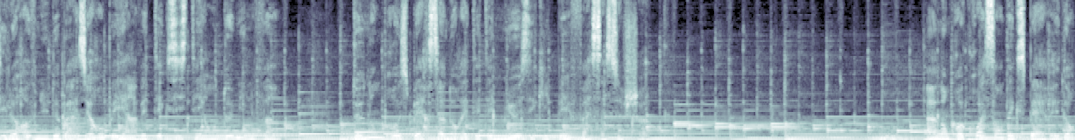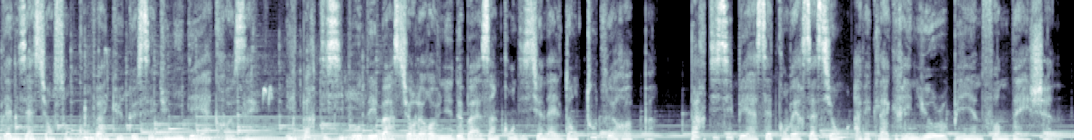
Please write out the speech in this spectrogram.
Si le revenu de base européen avait existé en 2020, de nombreuses personnes auraient été mieux équipées face à ce choc. Un nombre croissant d'experts et d'organisations sont convaincus que c'est une idée à creuser. Ils participent au débat sur le revenu de base inconditionnel dans toute l'Europe. Participez à cette conversation avec la Green European Foundation.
